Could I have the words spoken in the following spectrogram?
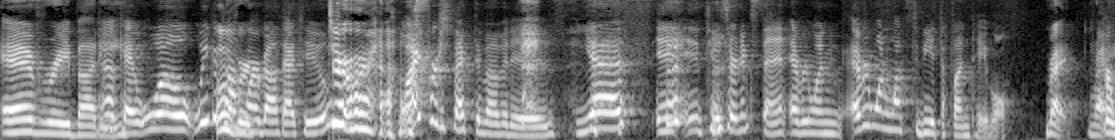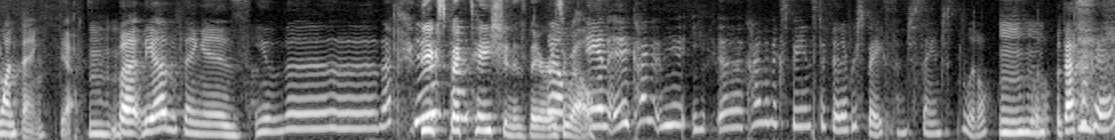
everybody Okay, well, we can talk more about that too. to our house. My perspective of it is, yes, i i to a certain extent, everyone everyone wants to be at the fun table. Right. Right. for one thing. yeah. But the other thing is you, the that's The expectation is there as well. and it kind of uh, kind of expands to fit every space. I'm just saying, just a little, just a little. But that's okay.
